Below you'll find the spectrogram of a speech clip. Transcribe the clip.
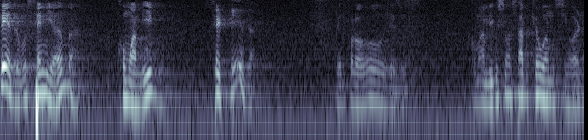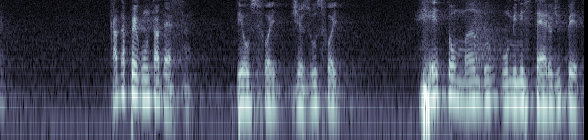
Pedro, você me ama como amigo? Certeza? Pedro falou: Oh, amigo o senhor sabe que eu amo o senhor, né? Cada pergunta dessa, Deus foi, Jesus foi, retomando o ministério de Pedro.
